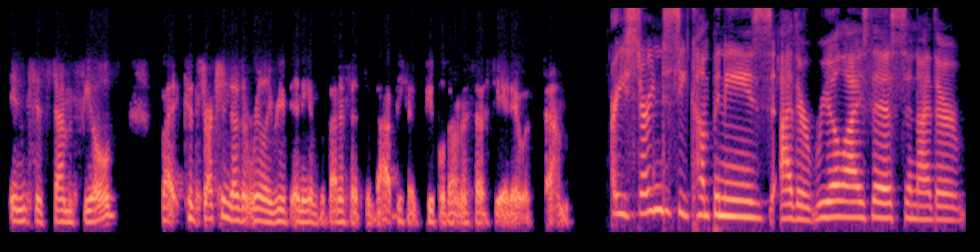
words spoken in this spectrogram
into STEM fields. But construction doesn't really reap any of the benefits of that because people don't associate it with STEM. Are you starting to see companies either realize this and either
